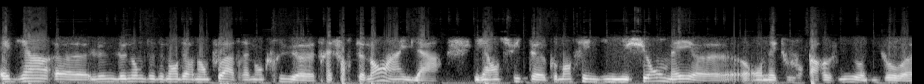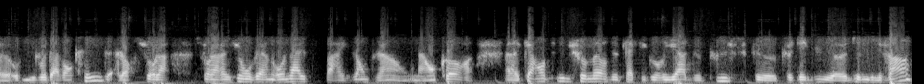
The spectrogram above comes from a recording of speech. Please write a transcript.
Eh bien, euh, le, le nombre de demandeurs d'emploi a vraiment cru euh, très fortement. hein. Il a, il a ensuite euh, commencé une diminution, mais on n'est toujours pas revenu au niveau, au niveau d'avant crise. Alors sur la, sur la région Auvergne-Rhône-Alpes, par exemple, hein, on a encore euh, 40 000 chômeurs de catégorie A de plus que, que début euh, 2020.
